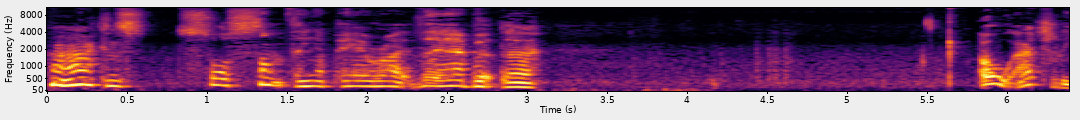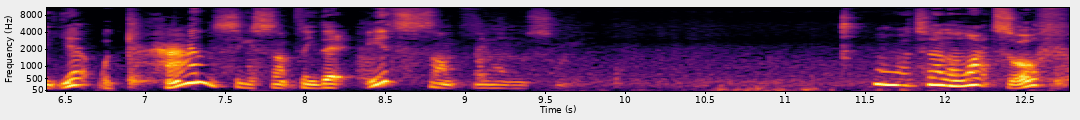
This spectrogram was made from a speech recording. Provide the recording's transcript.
I can saw something appear right there, but uh, oh, actually, yeah, we can see something. There is something on the screen. I'm gonna turn the lights off.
